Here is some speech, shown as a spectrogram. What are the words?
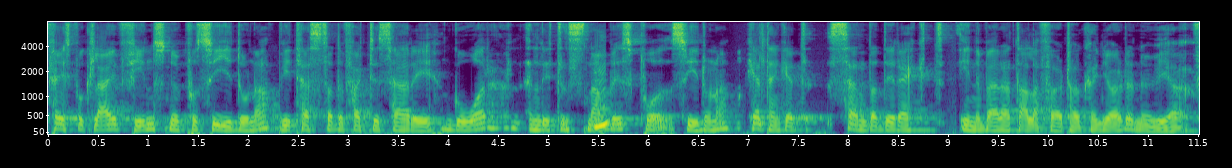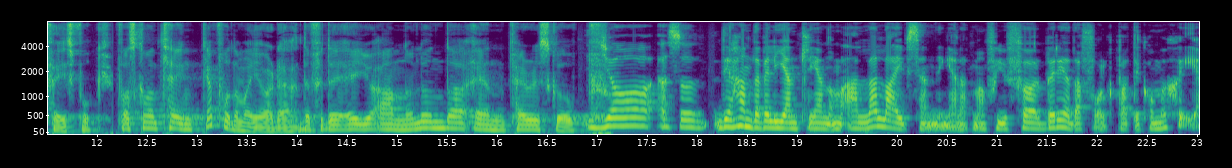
Facebook Live finns nu på sidorna. Vi testade faktiskt här igår en liten snabbis på sidorna. Helt enkelt sända direkt innebär att alla företag kan göra det nu via Facebook. Vad ska man tänka på när man gör det? Därför det är ju annorlunda än Periscope. Ja, alltså det handlar väl egentligen om alla livesändningar, att man får ju förbereda folk på att det kommer ske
